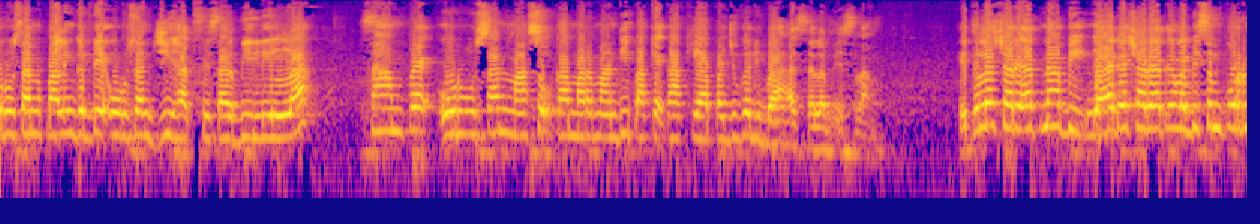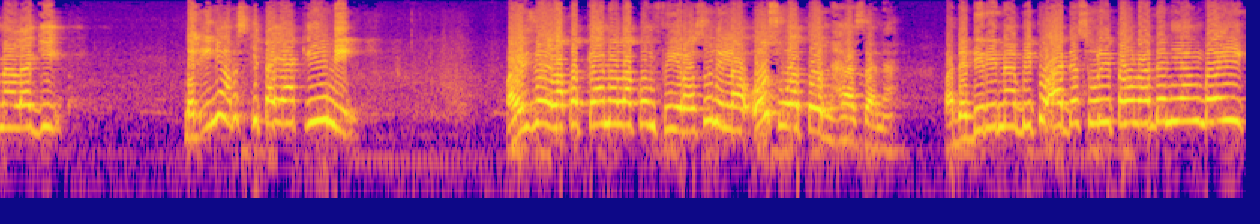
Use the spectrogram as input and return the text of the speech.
urusan paling gede, urusan jihad fisabilillah, sampai urusan masuk kamar mandi pakai kaki apa juga dibahas dalam Islam. Itulah syariat Nabi. Gak ada syariat yang lebih sempurna lagi. Dan ini harus kita yakini. Lakum fi Rasulillah uswatun hasanah. Pada diri Nabi itu ada suri tauladan yang baik.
